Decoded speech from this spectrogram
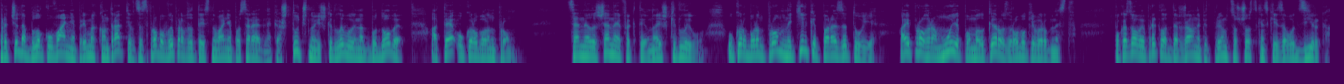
Причина блокування прямих контрактів це спроба виправдати існування посередника, штучної шкідливої надбудови АТ «Укроборонпром». Це не лише неефективно, а й шкідливо. Укроборонпром не тільки паразитує, а й програмує помилки розробок і виробництв. Показовий приклад державне підприємство Шосткінський завод Зірка.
